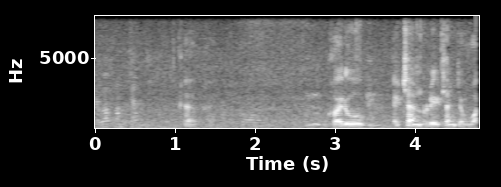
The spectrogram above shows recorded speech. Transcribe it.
แต่ว่าความจำดีครับครับคอยดู action reaction จะไว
